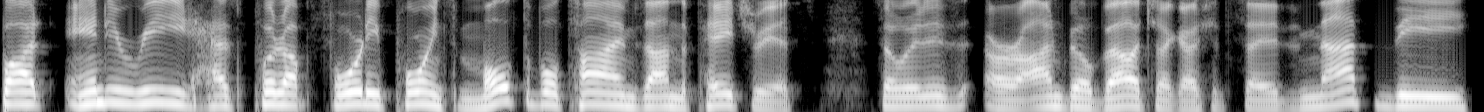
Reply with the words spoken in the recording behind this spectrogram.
But Andy Reid has put up 40 points multiple times on the Patriots. So it is, or on Bill Belichick, I should say. It's not the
